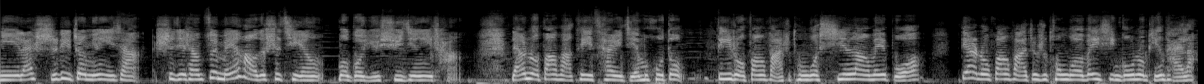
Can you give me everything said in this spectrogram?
你来实力证明一下，世界上最美好的事情莫过于虚惊一场。两种方法可以参与节目互动：第一种方法是通过新浪微博，第二种方法就是通过微信公众平台了。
